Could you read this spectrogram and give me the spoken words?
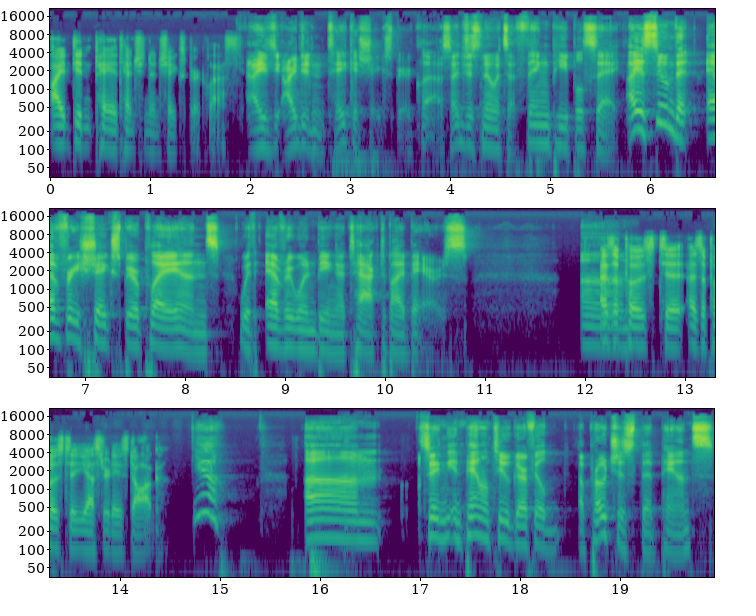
I didn't pay attention in Shakespeare class. I I didn't take a Shakespeare class. I just know it's a thing people say. I assume that every Shakespeare play ends with everyone being attacked by bears. as Um, opposed to as opposed to yesterday's dog. Yeah. Um. So in, in panel two, Garfield approaches the pants.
